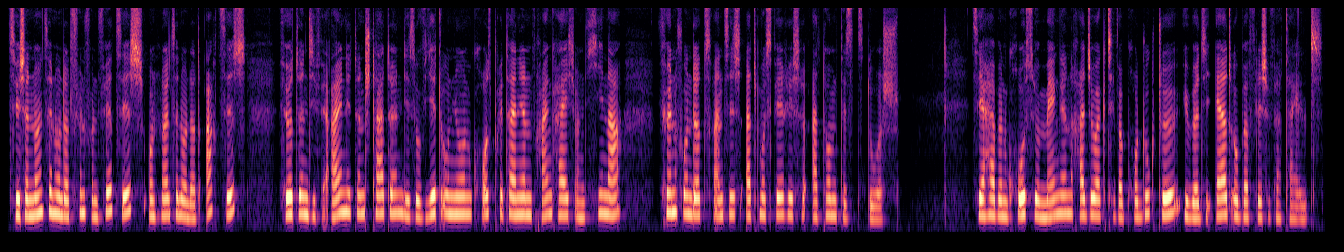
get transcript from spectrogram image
Zwischen 1945 und 1980 führten die Vereinigten Staaten, die Sowjetunion, Großbritannien, Frankreich und China 520 atmosphärische Atomtests durch. Sie haben große Mengen radioaktiver Produkte über die Erdoberfläche verteilt.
